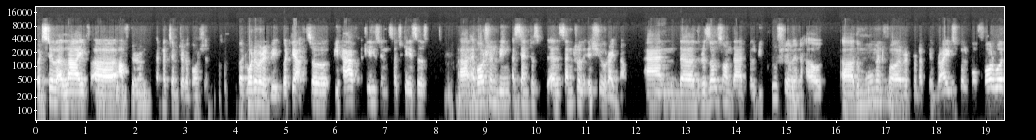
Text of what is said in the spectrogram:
but still alive uh, after an, an, attempted abortion. But whatever it be. But yeah, so we have, at least in such cases, uh, abortion being a, center, a, central issue right now. And uh, the results on that will be crucial in how uh, the movement for reproductive rights will move forward.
